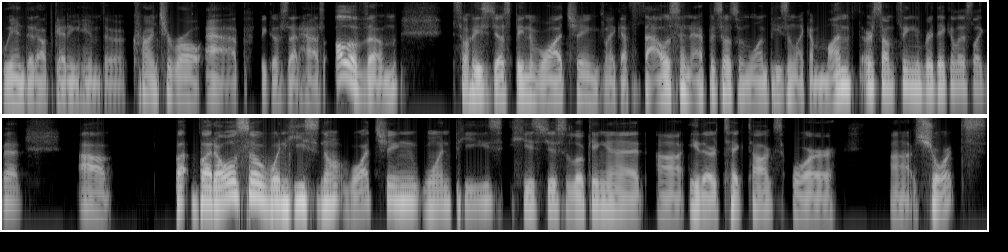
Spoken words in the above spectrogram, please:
We ended up getting him the Crunchyroll app because that has all of them. So he's just been watching like a thousand episodes on One Piece in like a month or something ridiculous like that. Uh but but also when he's not watching One Piece, he's just looking at uh either TikToks or uh shorts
